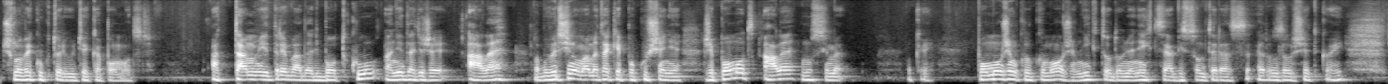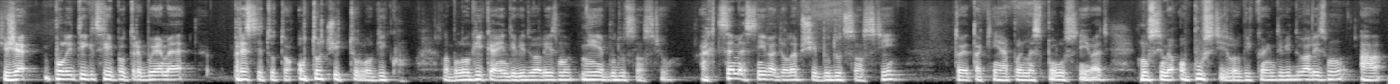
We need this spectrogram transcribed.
človeku, ktorý uteka pomôcť. A tam je treba dať bodku a nedať, že ale, lebo väčšinou máme také pokušenie, že pomoc, ale musíme... OK, pomôžem, koľko môžem. Nikto do mňa nechce, aby som teraz rozdiel všetko. Hej. Čiže politici potrebujeme presne toto, otočiť tú logiku lebo logika individualizmu nie je budúcnosťou. A chceme snívať o lepšej budúcnosti, to je tá kniha Poďme spolu snívať, musíme opustiť logiku individualizmu a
